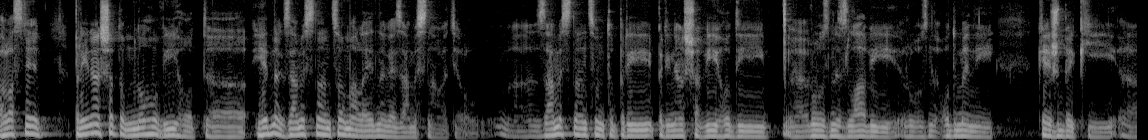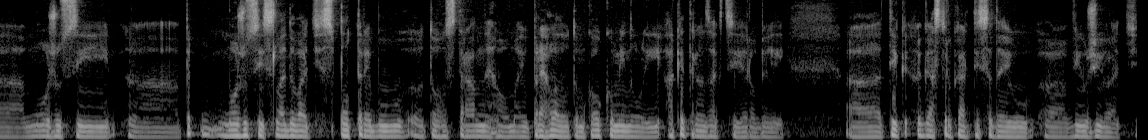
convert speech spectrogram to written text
A vlastne prináša to mnoho výhod. Jednak zamestnancom, ale jednak aj zamestnávateľov. Zamestnancom to pri, prináša výhody, rôzne zľavy, rôzne odmeny, cashbacky, môžu si, môžu si sledovať spotrebu toho strávneho, majú prehľad o tom, koľko minuli, aké transakcie robili. Tie gastrokarty sa dajú e, využívať e,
